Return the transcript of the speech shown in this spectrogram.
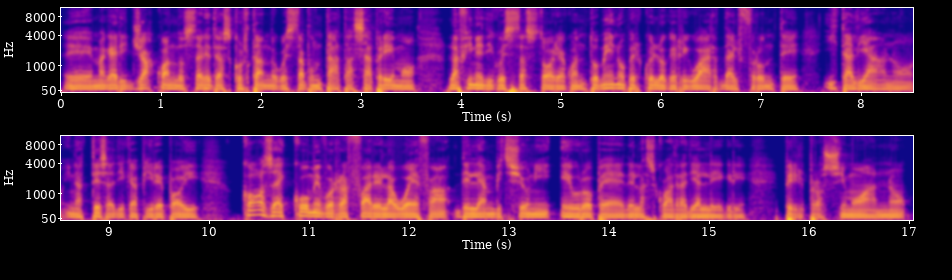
eh, magari già quando starete ascoltando questa puntata sapremo la fine di questa storia, quantomeno per quello che riguarda il fronte italiano, in attesa di capire poi cosa e come vorrà fare la UEFA delle ambizioni europee della squadra di Allegri per il prossimo anno.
